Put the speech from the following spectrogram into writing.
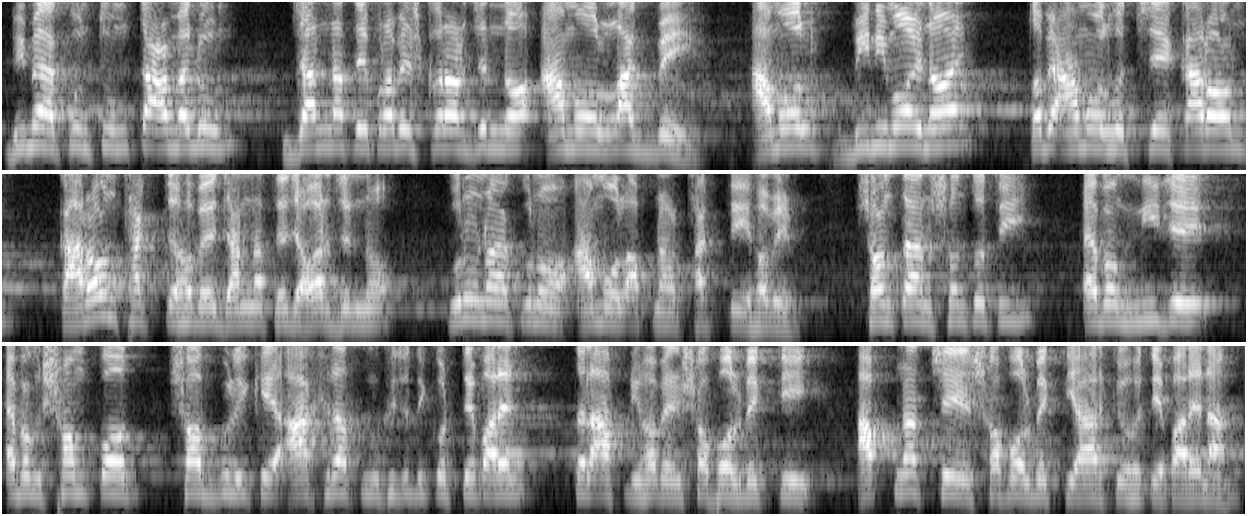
বিমা কুন্তুম তামালুন, জান্নাতে প্রবেশ করার জন্য আমল লাগবে। আমল বিনিময় নয়, তবে আমল হচ্ছে কারণ। কারণ থাকতে হবে জান্নাতে যাওয়ার জন্য, কোনো না কোনো আমল আপনার থাকতেই হবে। সন্তান সন্ততি এবং নিজে এবং সম্পদ সবগুলিকে আখরাত মুখী যদি করতে পারেন তাহলে আপনি হবেন সফল ব্যক্তি। আপনার চেয়ে সফল ব্যক্তি আর কেউ হতে পারে না।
